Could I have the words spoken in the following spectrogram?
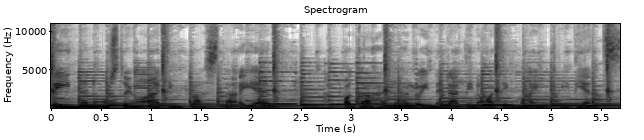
Na-drain na ng gusto yung ating pasta, ayan, paghahalo-haloin na natin ang ating mga ingredients.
